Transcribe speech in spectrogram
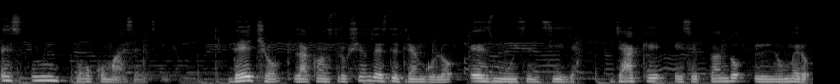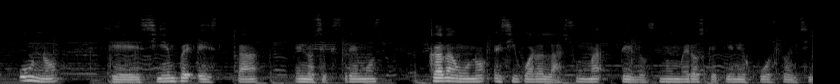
es un poco más sencillo. De hecho, la construcción de este triángulo es muy sencilla, ya que exceptuando el número 1, que siempre está en los extremos, cada uno es igual a la suma de los números que tiene justo en sí.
